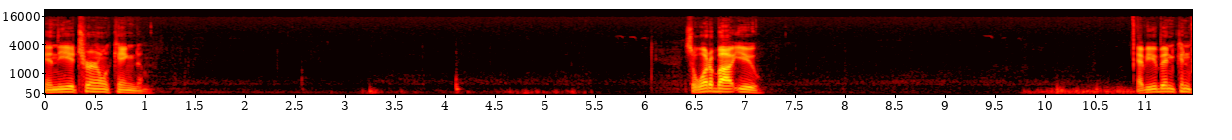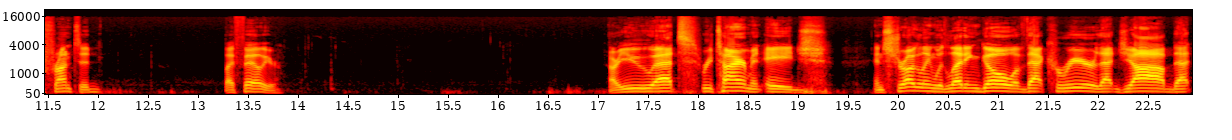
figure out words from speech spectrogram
in the eternal kingdom. So, what about you? Have you been confronted by failure? Are you at retirement age and struggling with letting go of that career, that job, that,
